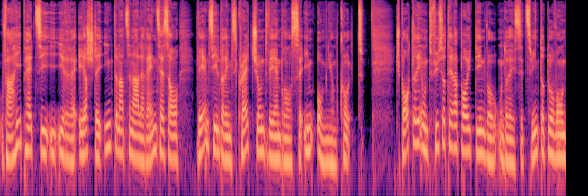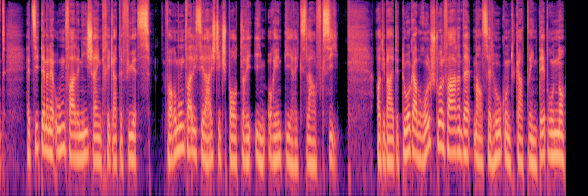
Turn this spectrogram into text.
Auf Anhieb hat sie in ihrer ersten internationalen Rennsaison WM-Silber im Scratch und WM-Bronze im Omnium geholt. Die Sportlerin und Physiotherapeutin, die unterdessen zur Winterthur wohnt, hat seit einem Unfall eine Einschränkung an den Füßen. Vor dem Unfall war sie Leistungssportlerin im Orientierungslauf. Auch die beiden Thurgauer Rollstuhlfahrenden Marcel Hug und Katrin Debrunner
